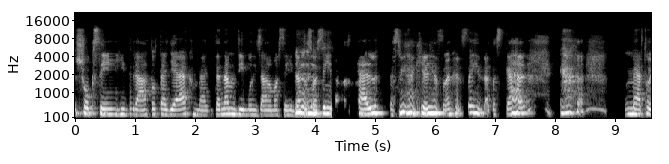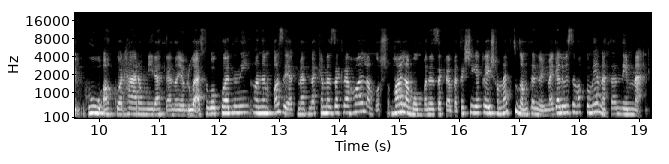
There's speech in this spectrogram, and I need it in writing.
sok szénhidrátot tegyek, meg, de nem démonizálom a szénhidrátot, szóval a szénhidrát az kell, ezt mindenki jegyezze meg, hogy szénhidrát az kell, mert hogy hú, akkor három mérettel nagyobb ruhát fogok hordani, hanem azért, mert nekem ezekre hajlamos, hajlamom van ezekre a betegségekre, és ha meg tudom tenni, hogy megelőzem, akkor miért ne tenném meg?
